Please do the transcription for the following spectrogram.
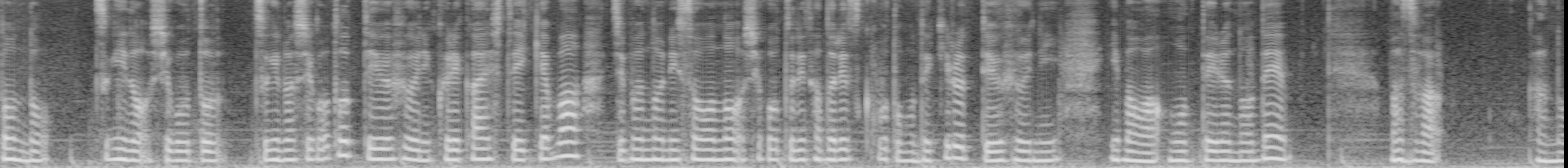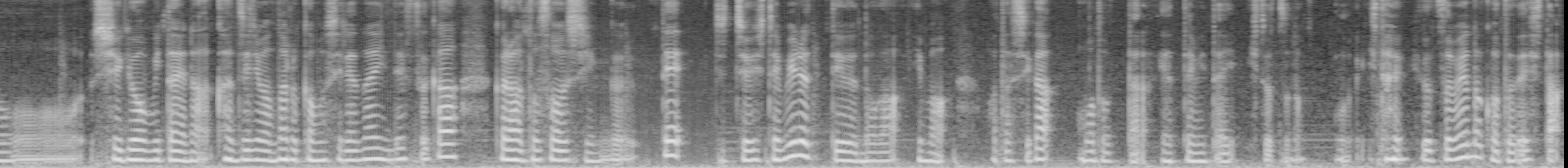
どんどん次の仕事次の仕事っていう風に繰り返していけば自分の理想の仕事にたどり着くこともできるっていう風に今は思っているのでまずはあの修行みたいな感じにはなるかもしれないんですがクラウドソーシングで受注してみるっていうのが今私が戻ったらやってみたい一つの一つ目のことでした。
